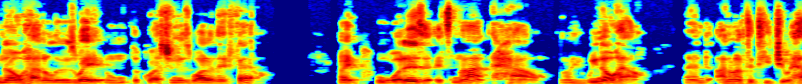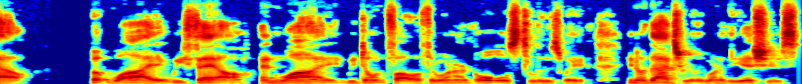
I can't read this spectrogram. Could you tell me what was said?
know how to lose weight. And the question is, why do they fail? Right? What is it? It's not how, right? We know how. And I don't have to teach you how but why we fail and why we don't follow through on our goals to lose weight. You know, that's really one of the issues.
